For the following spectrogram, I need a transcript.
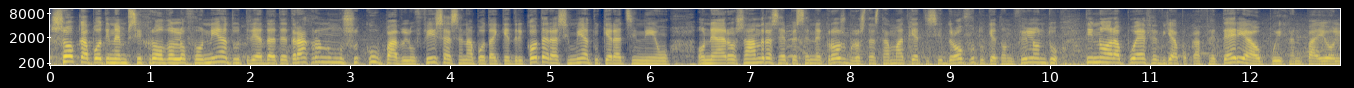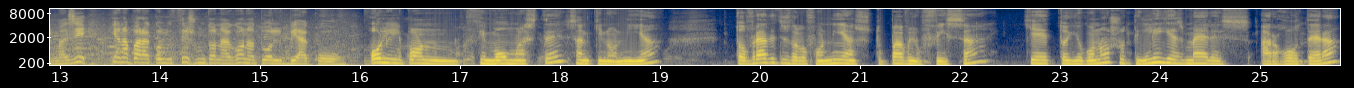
Σοκ από την εμψυχρό δολοφονία του 34χρονου μουσικού Παύλου Φίσα σε ένα από τα κεντρικότερα σημεία του Κερατσινίου. Ο νεαρός άνδρας έπεσε νεκρός μπροστά στα μάτια της συντρόφου του και των φίλων του την ώρα που έφευγε από καφετέρια όπου είχαν πάει όλοι μαζί για να παρακολουθήσουν τον αγώνα του Ολυμπιακού. Όλοι λοιπόν θυμόμαστε σαν κοινωνία το βράδυ της δολοφονίας του Παύλου Φίσα και το γεγονός ότι λίγες μέρες αργότερα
